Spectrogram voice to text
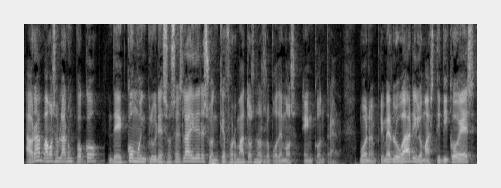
Ahora vamos a hablar un poco de cómo incluir esos sliders o en qué formatos nos lo podemos encontrar. Bueno, en primer lugar, y lo más típico es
